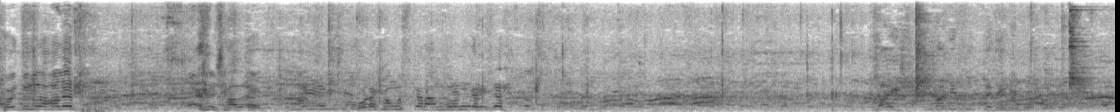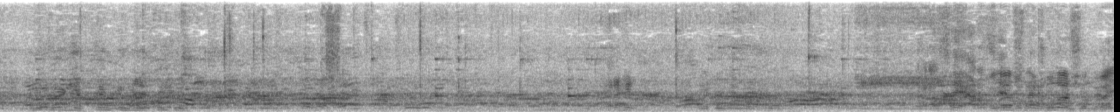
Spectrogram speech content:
শহীদুল্লাহ হলের কোটা সংস্কার আন্দোলনকারীদের। ভাই সাংবাদিক ঢুকতে দেখি থ্যাংক ইউ ভাই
